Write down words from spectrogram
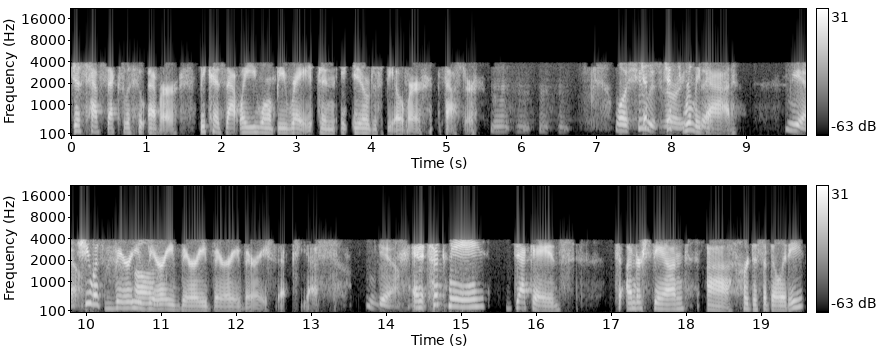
just have sex with whoever because that way you won't be raped and it, it'll just be over faster. Mm-hmm, mm-hmm. Well, she just was very just really sick. bad. Yeah. She was very Um, very very very very sick. Yes. yeah. And it took me decades to understand uh, her disability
